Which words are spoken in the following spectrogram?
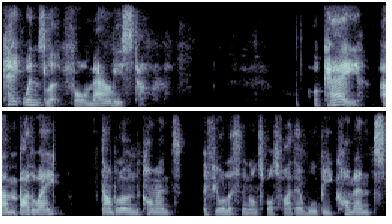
Kate Winslet for Mare of Easttown. Okay, um, by the way, down below in the comments, if you're listening on Spotify, there will be comments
